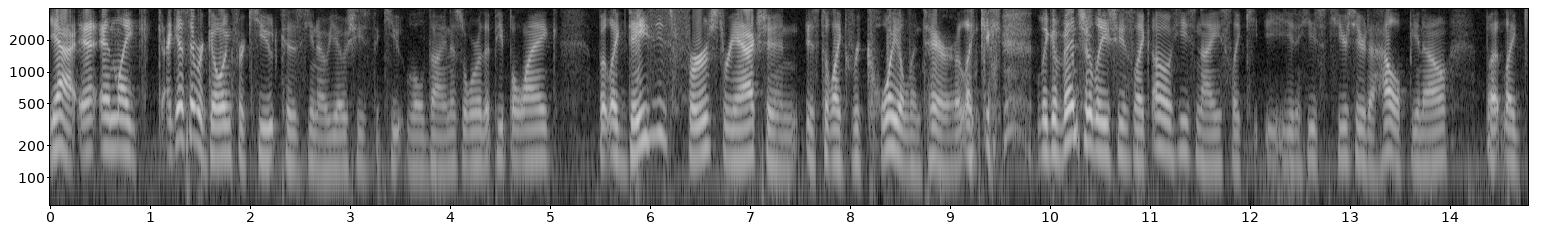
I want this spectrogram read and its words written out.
yeah, and, and like I guess they were going for cute because you know Yoshi's the cute little dinosaur that people like. But like Daisy's first reaction is to like recoil in terror. Like, like eventually she's like, "Oh, he's nice. Like, he, he's he's here to help," you know. But like,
